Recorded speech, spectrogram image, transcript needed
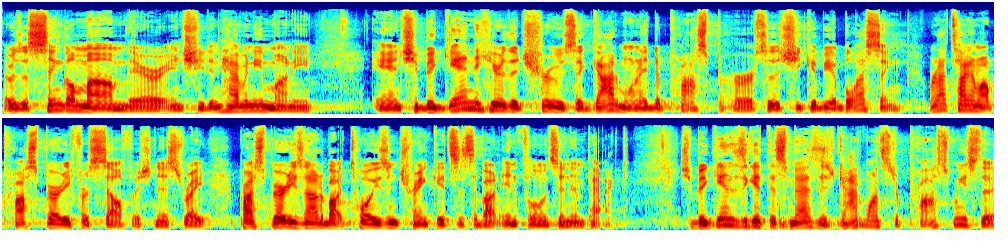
There was a single mom there, and she didn't have any money. And she began to hear the truths that God wanted to prosper her so that she could be a blessing. We're not talking about prosperity for selfishness, right? Prosperity is not about toys and trinkets, it's about influence and impact. She begins to get this message God wants to prosper me so,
